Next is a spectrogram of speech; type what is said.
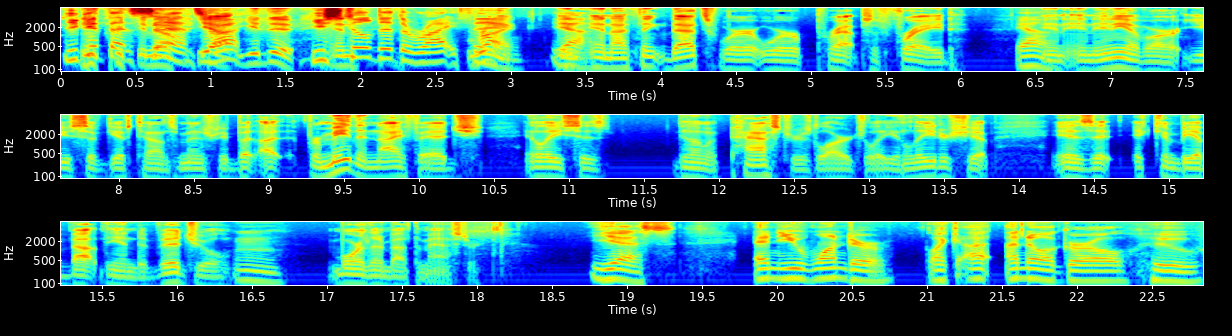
you get that You know, sense. yeah, right? you do. You And- still did the right thing. Right. Yeah. And, and I think that's where we're perhaps afraid Yeah. in, in any of our use of gift talents ministry. But I, for me, the knife edge, at least, is dealing with pastors largely and leadership, is it, it can be about the individual Mm. more than about the master. Yes. And you wonder, like, I, I know a girl who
